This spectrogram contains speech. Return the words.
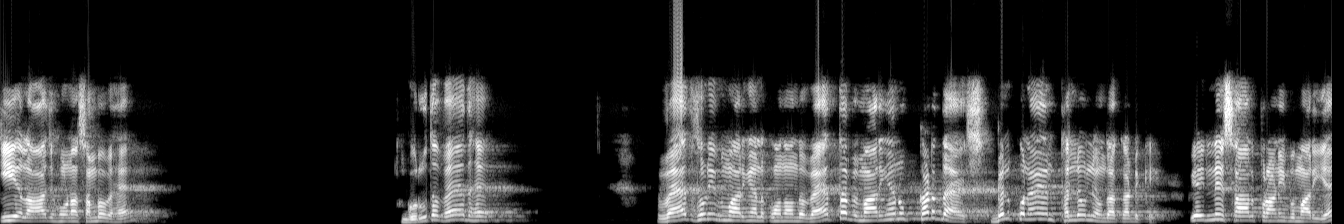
ਕੀ ਇਲਾਜ ਹੋਣਾ ਸੰਭਵ ਹੈ? ਗੁਰੂ ਤਾਂ ਵੈਦ ਹੈ। ਵੈਦ ਥੋੜੀ ਬਿਮਾਰੀਆਂ ਲੁਕਾਉਂਦਾ ਹੁੰਦਾ, ਵੈਦ ਤਾਂ ਬਿਮਾਰੀਆਂ ਨੂੰ ਕੱਢਦਾ ਹੈ, ਬਿਲਕੁਲ ਐ ਥੱਲੋਂ ਲਿਆਉਂਦਾ ਕੱਢ ਕੇ ਵੀ ਇੰਨੇ ਸਾਲ ਪੁਰਾਣੀ ਬਿਮਾਰੀ ਹੈ,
